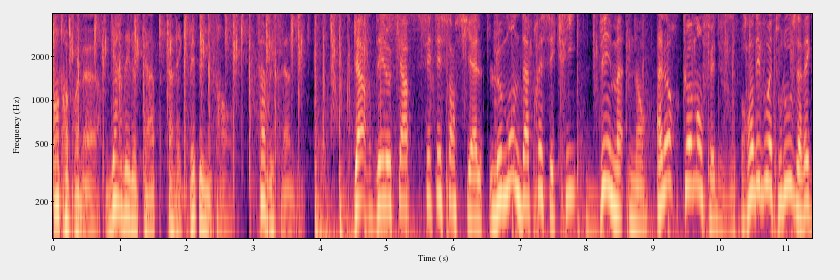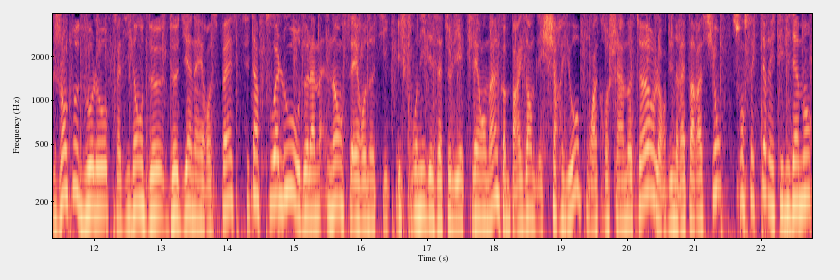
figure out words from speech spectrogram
Entrepreneur, gardez le cap avec BPI France. Fabrice Lundi. Gardez le cap, c'est essentiel. Le monde d'après s'écrit dès maintenant. Alors comment faites-vous? Rendez-vous à Toulouse avec Jean-Claude Volo, président de De Diane Aerospace. C'est un poids lourd de la maintenance aéronautique. Il fournit des ateliers clés en main, comme par exemple les chariots pour accrocher un moteur lors d'une réparation. Son secteur est évidemment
